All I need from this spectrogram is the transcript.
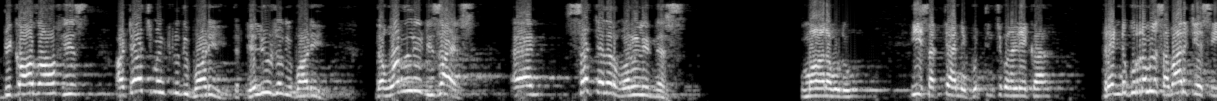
because of his attachment to the body the deluge of the body the worldly desires and such other worldliness. మానవుడు ఈ సత్యాన్ని గుర్తించుకొనలేక రెండు గుర్రములు సవారి చేసి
